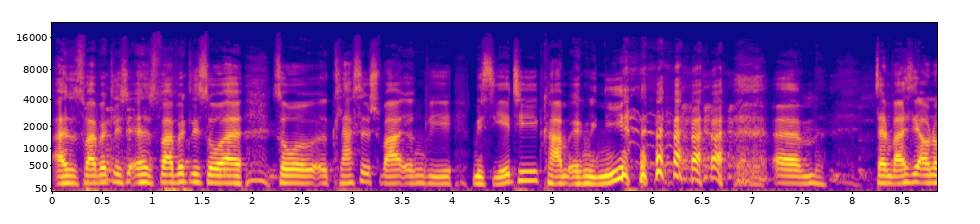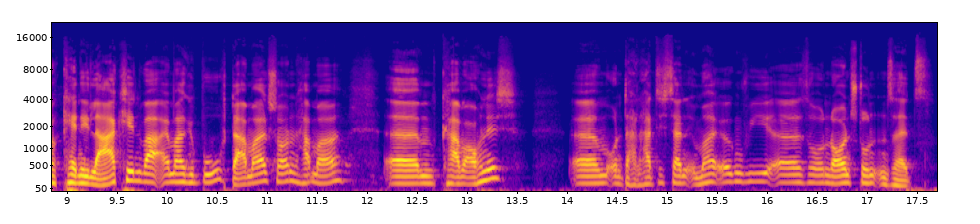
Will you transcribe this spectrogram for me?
Also es war wirklich, es war wirklich so, äh, so klassisch war irgendwie Miss Yeti, kam irgendwie nie. ähm, dann weiß ich auch noch, Kenny Larkin war einmal gebucht, damals schon, Hammer. Ähm, kam auch nicht. Ähm, und dann hatte ich dann immer irgendwie äh, so neun Stunden Sets.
